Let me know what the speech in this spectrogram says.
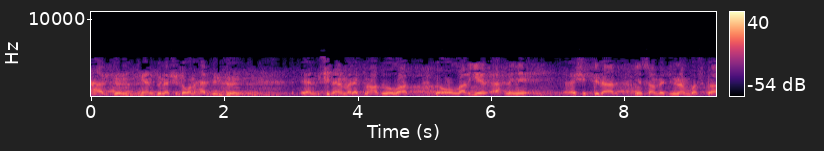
hər gün, yəni günəşi doğan hər bir gün, yəni iki dənə mələk nazil olar və onlar yer əhlini eşitdilər, insan və cindən başqa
